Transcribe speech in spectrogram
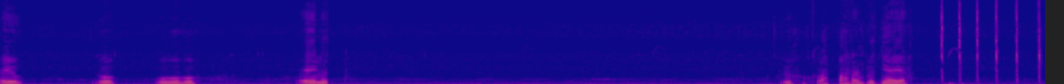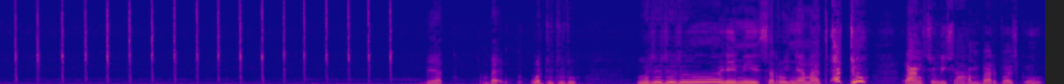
Ayo. Oh. Oh. Ayo, lihat. Uh, kelaparan belutnya ya. Lihat sampai waduh duh, waduh duh, ini serunya macam aduh langsung disambar bosku.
